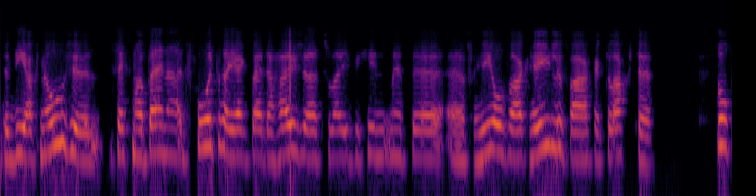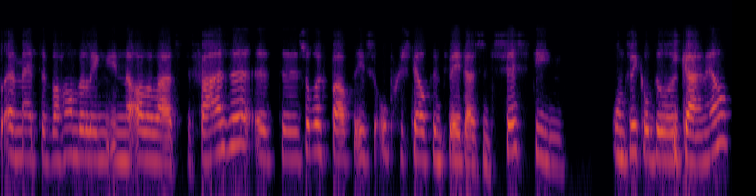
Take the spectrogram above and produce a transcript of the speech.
de diagnose, zeg maar bijna het voortraject bij de huisarts, waar je begint met uh, heel vaak hele vage klachten tot en met de behandeling in de allerlaatste fase. Het uh, zorgpad is opgesteld in 2016, ontwikkeld door IKNL.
